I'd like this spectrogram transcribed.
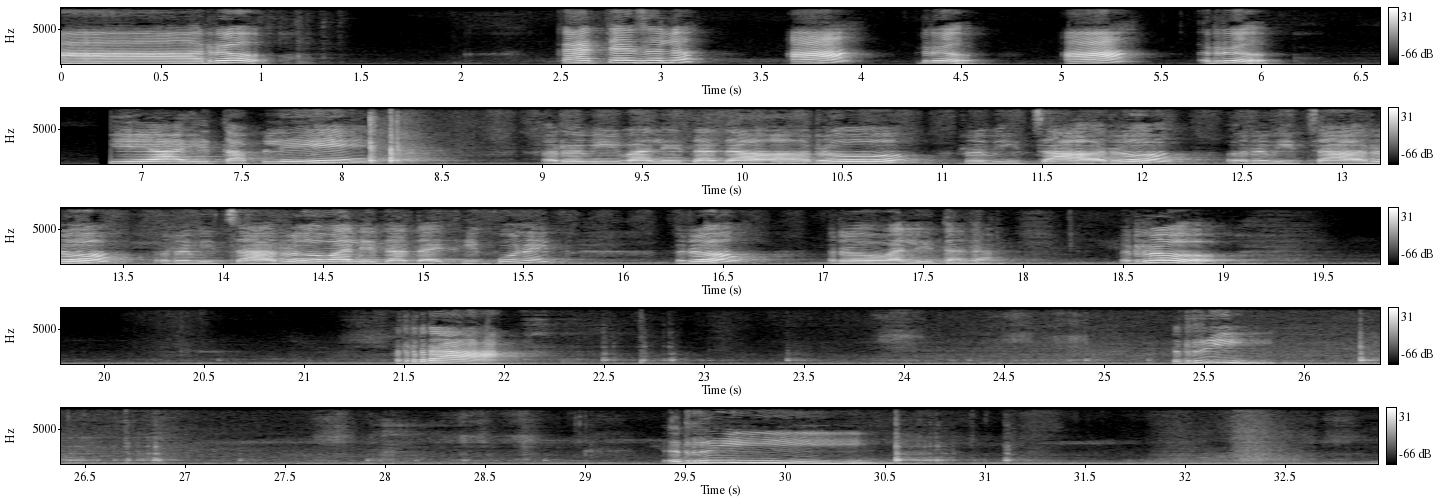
आ र काय तयार झालं? आ. र. आ. र. हे आहेत आपले रविवाले दादा. र. रवीचा र. रवीचा र रवीचा र वाले दादा आहेत हे कोण आहेत? र र वाले दादा. र रा री री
